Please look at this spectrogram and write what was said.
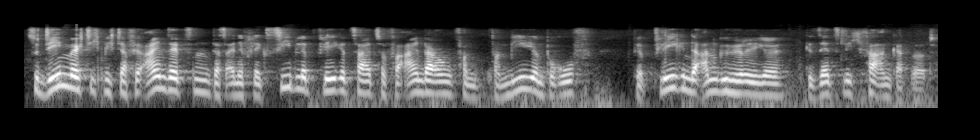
Zudem möchte ich mich dafür einsetzen, dass eine flexible Pflegezeit zur Vereinbarung von Familie und Beruf für pflegende Angehörige gesetzlich verankert wird.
